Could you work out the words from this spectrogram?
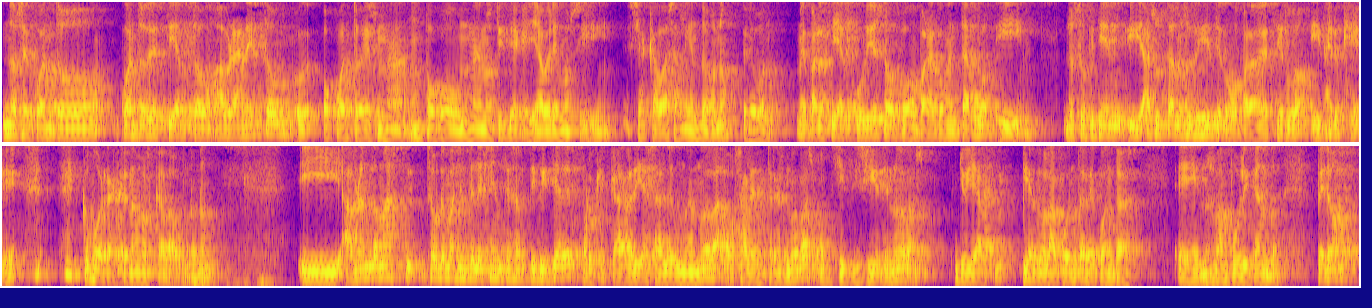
no sé cuánto, cuánto de cierto habrá en esto o, cuánto es una, un poco una noticia que ya veremos si, si acaba saliendo o no. Pero bueno, me parecía curioso como para comentarlo y, lo suficiente, y asusta lo suficiente como para decirlo y ver que, cómo reaccionamos cada uno, ¿no? Y hablando más sobre más inteligencias artificiales, porque cada día sale una nueva, o salen tres nuevas, o 17 nuevas. Yo ya pierdo la cuenta de cuántas eh, nos van publicando. Pero,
